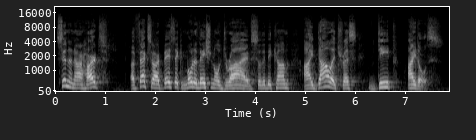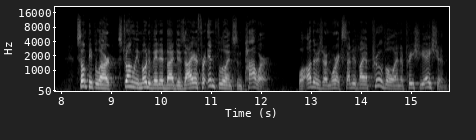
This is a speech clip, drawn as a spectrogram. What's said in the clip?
Sin in our heart affects our basic motivational drives, so they become idolatrous, deep idols. Some people are strongly motivated by a desire for influence and power, while others are more excited by approval and appreciation.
